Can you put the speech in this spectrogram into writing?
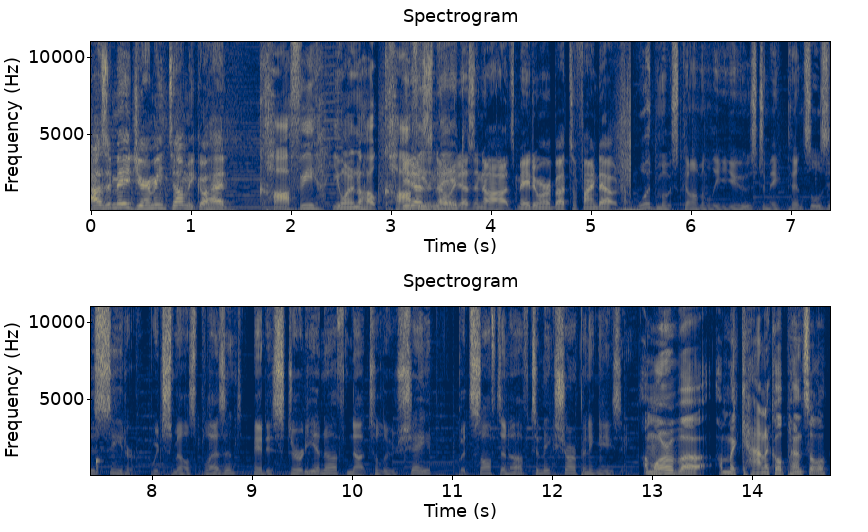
How's it made, Jeremy? Tell me. Go ahead. Coffee? You want to know how He coffee doesn't is know. made? He doesn't know how it's made, and we're about to find out. Wood most commonly used to make pencils is cedar, which smells pleasant and is sturdy enough not to lose shape, but soft enough to make sharpening easy. I'm more of a, a mechanical pencil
